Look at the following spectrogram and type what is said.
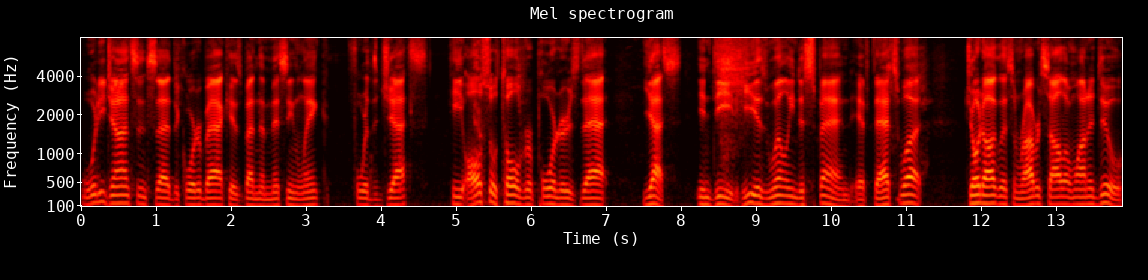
Woody Johnson said the quarterback has been the missing link for the Jets. He also told reporters that yes, indeed he is willing to spend, if that's what Joe Douglas and Robert Saleh want to do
